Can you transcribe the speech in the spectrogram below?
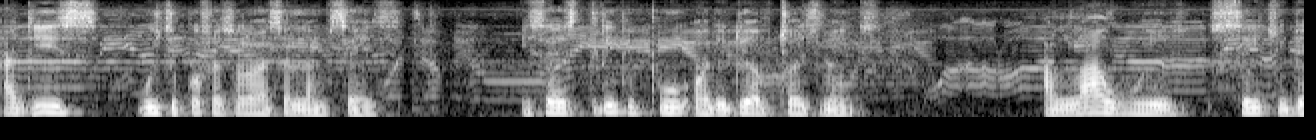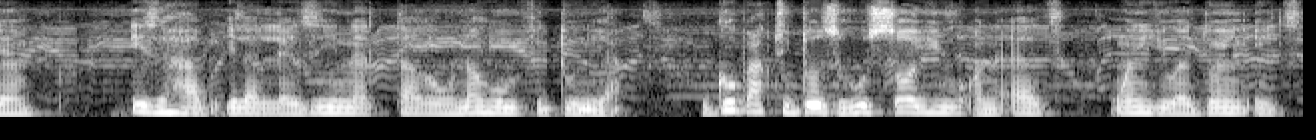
hadith which the Prophet says. He says, Three people on the day of judgment, Allah will say to them, Izhab ila lazina fi dunya. Go back to those who saw you on earth when you were doing it.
